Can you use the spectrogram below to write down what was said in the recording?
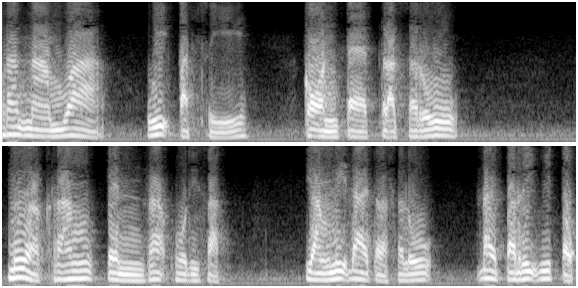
พระนามว่าวิปัสสี ก่อนแต่ตรัสรู้ เมื่อครั้งเป็นพระโพธิสัตว์ ยังมิได้ตรัสรู้ได้ปริวิตก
